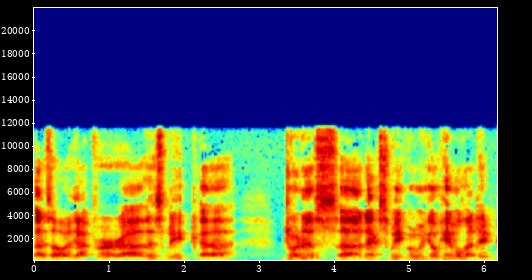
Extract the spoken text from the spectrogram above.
that's all I got for uh, this week. Uh, join us uh, next week when we go camel hunting.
